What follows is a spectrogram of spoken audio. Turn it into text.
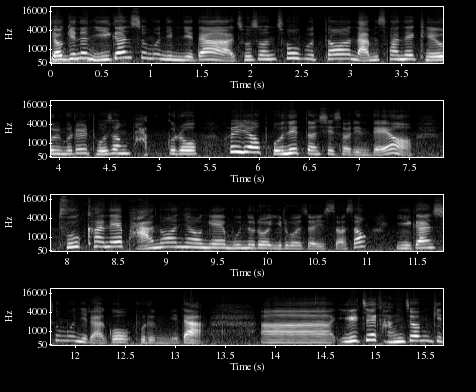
여기는 이간수문입니다. 조선 초부터 남산의 개울물을 도성 밖으로 흘려 보냈던 시설인데요. 두 칸의 반원형의 문으로 이루어져 있어서 이간수문이라고 부릅니다. 아, 일제 강점기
